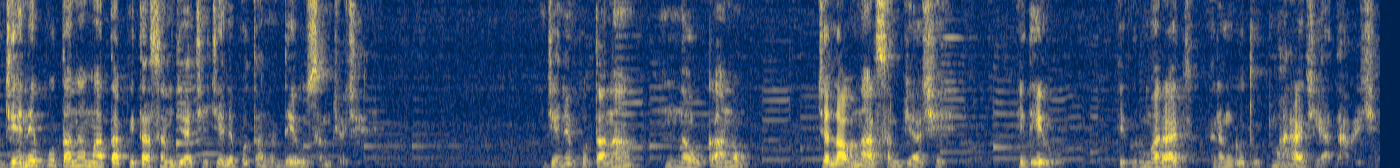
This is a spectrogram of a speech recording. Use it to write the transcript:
જેને પોતાના માતા પિતા સમજ્યા છે, જેને પોતાનો દેવ સમજ્યો છે, જેને પોતાના નૌકાનો ચલાવનાર સમજ્યા છે, એ દેવ, એ ગુરુ મહારાજ રંગવતૂત મહારાજ યાદ આવે છે.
